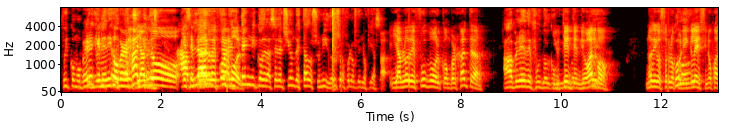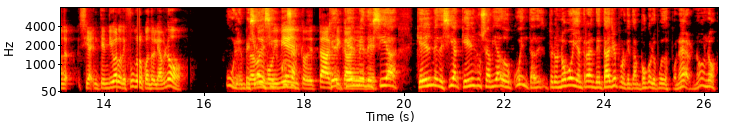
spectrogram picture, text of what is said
fui como Ve, que le periodista dijo de Berhalter. Habló, hablar de con el fútbol. técnico de la selección de Estados Unidos. Eso fue lo que yo fui a hacer. Ah, Y habló de fútbol con Berhalter. Hablé de fútbol con ¿Y usted con- entendió algo? No digo solo por ¿Cómo? inglés, sino cuando si entendió algo de fútbol cuando le habló. Uh, le Le empecé habló a de decir cosas movimiento, de que, táctica. que él de- me de- decía que él me decía que él no se había dado cuenta, de- pero no voy a entrar en detalle porque tampoco lo puedo exponer, no, no,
